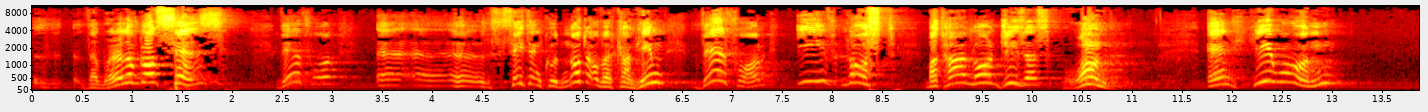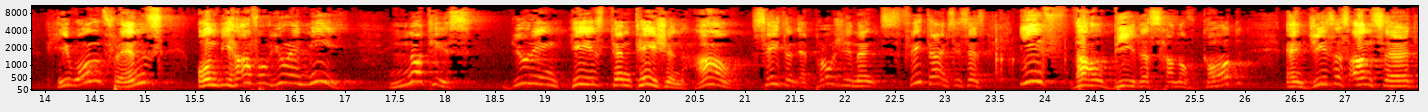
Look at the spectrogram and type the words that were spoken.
The Word of God says, therefore, uh, uh, uh, Satan could not overcome him. Therefore, Eve lost, but our Lord Jesus won. And he won, he won, friends, on behalf of you and me. Notice during his temptation how Satan approached him and three times he says, If thou be the Son of God, and Jesus answered,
